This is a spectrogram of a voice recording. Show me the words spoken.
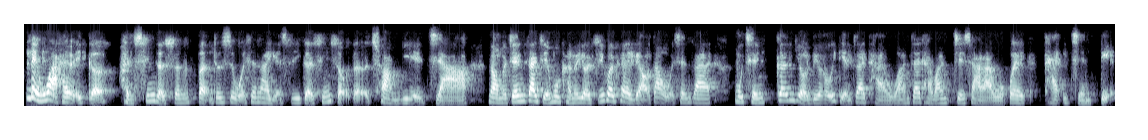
另外还有一个很新的身份，就是我现在也是一个新手的创业家。那我们今天在节目可能有机会可以聊到，我现在目前跟有留一点在台湾，在台湾接下来我会开一间店。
